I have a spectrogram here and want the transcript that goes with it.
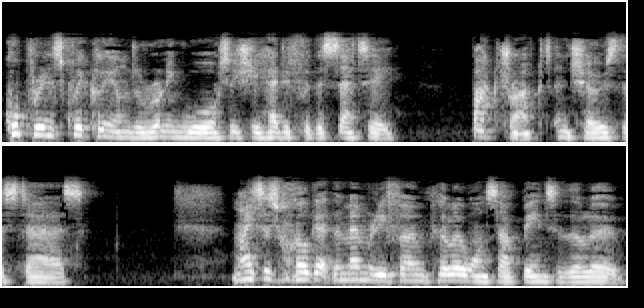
Cup rinsed quickly under running water, she headed for the settee, backtracked and chose the stairs. Might as well get the memory foam pillow once I've been to the loo.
